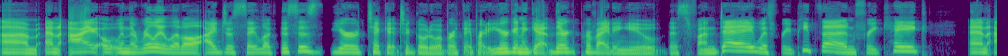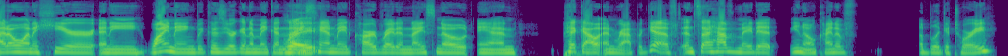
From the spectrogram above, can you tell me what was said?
um, and I, oh, when they're really little, I just say, look, this is your ticket to go to a birthday party. You're going to get, they're providing you this fun day with free pizza and free cake. And I don't want to hear any whining because you're going to make a nice right. handmade card, write a nice note, and pick out and wrap a gift. And so I have made it, you know, kind of obligatory.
